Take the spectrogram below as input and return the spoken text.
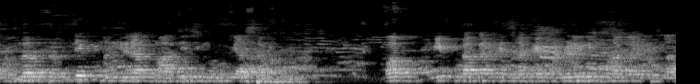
म्हटलं प्रत्येक मंदिरात मातेची मूर्ती असावी. मग मी पुढाकार घेतला काही मंडळींनी पुढाकार घेतला.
